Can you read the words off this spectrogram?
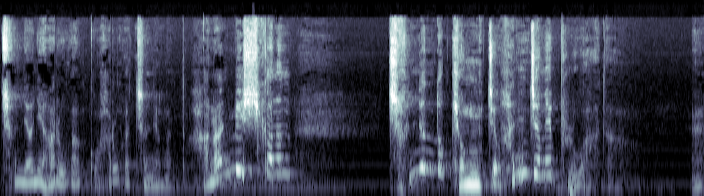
천년이 하루 같고 하루가 천년 같다. 하나님의 시간은 천년도 경점 한 점에 불과하다. 예?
